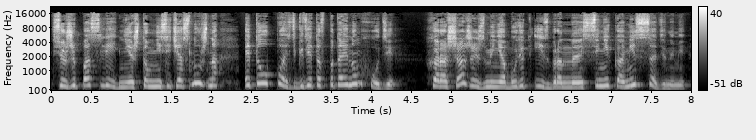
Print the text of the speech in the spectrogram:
Все же последнее, что мне сейчас нужно, это упасть где-то в потайном ходе. Хороша же из меня будет избранная с синяками и ссадинами.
